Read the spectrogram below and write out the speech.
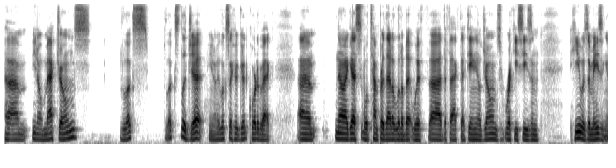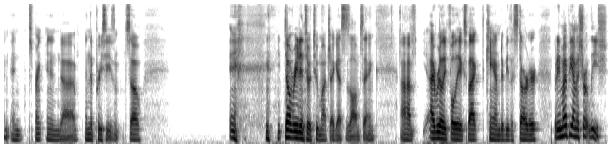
Um, you know, Mac Jones looks looks legit. You know, he looks like a good quarterback. Um, no, I guess we'll temper that a little bit with uh, the fact that Daniel Jones rookie season, he was amazing in, in spring in uh, in the preseason. So eh, don't read into it too much. I guess is all I'm saying. Um, I really fully expect Cam to be the starter, but he might be on a short leash.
